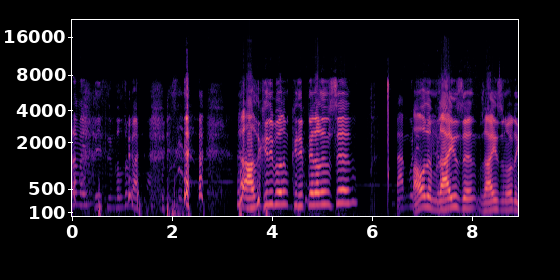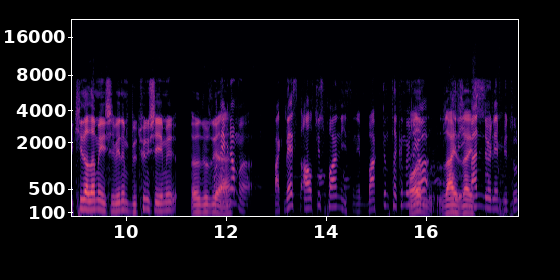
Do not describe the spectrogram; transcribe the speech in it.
Permanent lisin buldum ben. Aldı klibi oğlum klipler alınsın. Ben bu Aa, oğlum Ryzen, Ryzen orada kill alamayışı benim bütün şeyimi Bu öldürdü ne ya. biliyor musun? Bak West 600 puan lisini. Baktın takım ölüyor. Oğlum Ryze Gireyim ben Ryze. de öleyim bir tur.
